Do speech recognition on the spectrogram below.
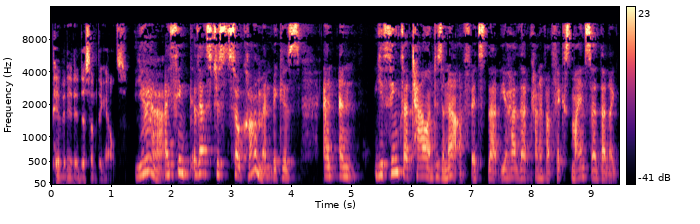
pivoted into something else. Yeah, I think that's just so common because, and, and you think that talent is enough. It's that you have that kind of a fixed mindset that like,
